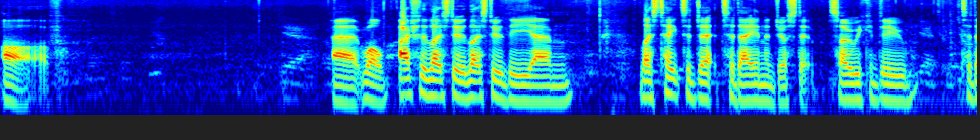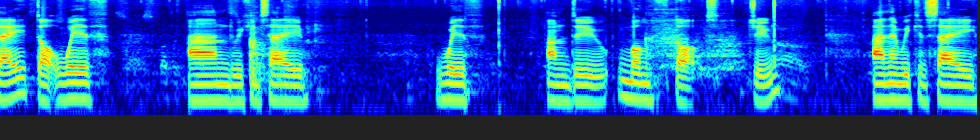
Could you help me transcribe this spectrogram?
of. Uh, well, actually, let's do let's do the um, let's take to today and adjust it. So we can do today dot with, and we can say with and do month dot June, and then we could say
